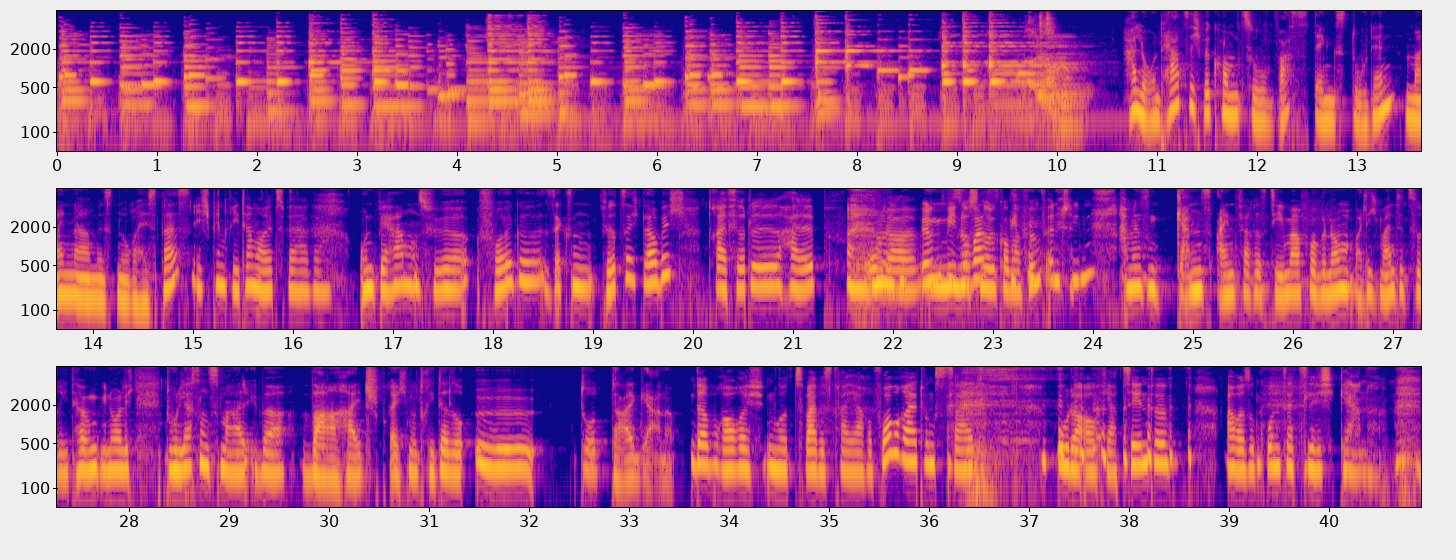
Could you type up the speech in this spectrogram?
Thank you. Hallo und herzlich willkommen zu Was denkst du denn? Mein Name ist Nora Hespers. Ich bin Rita Molzberger. Und wir haben uns für Folge 46, glaube ich, Drei Viertel, halb oder minus 0,5 entschieden. haben wir uns ein ganz einfaches Thema vorgenommen, weil ich meinte zu Rita irgendwie neulich, du lass uns mal über Wahrheit sprechen. Und Rita so, äh, total gerne. Da brauche ich nur zwei bis drei Jahre Vorbereitungszeit oder auch Jahrzehnte, aber so grundsätzlich gerne.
